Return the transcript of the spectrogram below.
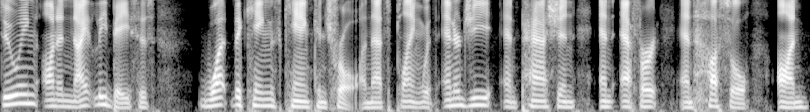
doing on a nightly basis what the Kings can control, and that's playing with energy and passion and effort and hustle on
